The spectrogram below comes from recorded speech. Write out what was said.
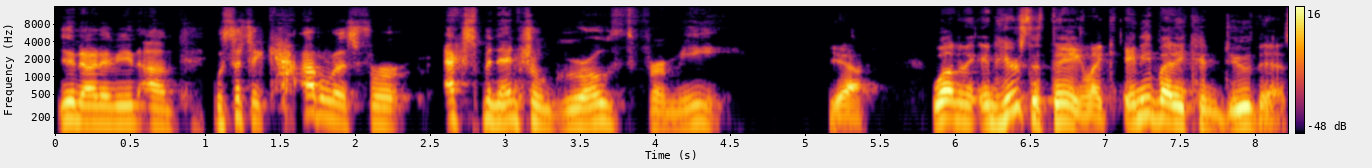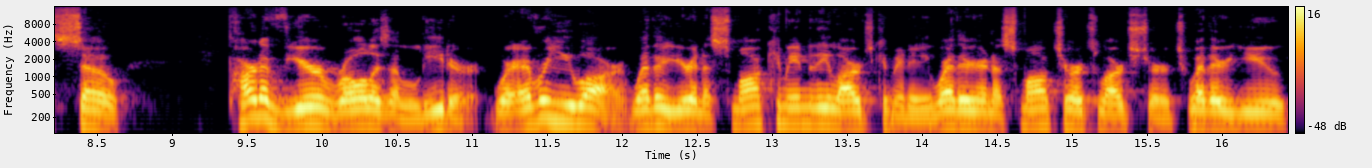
You know what I mean? Um, was such a catalyst for exponential growth for me. Yeah. Well, and here's the thing like anybody can do this. So, part of your role as a leader, wherever you are, whether you're in a small community, large community, whether you're in a small church, large church, whether you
